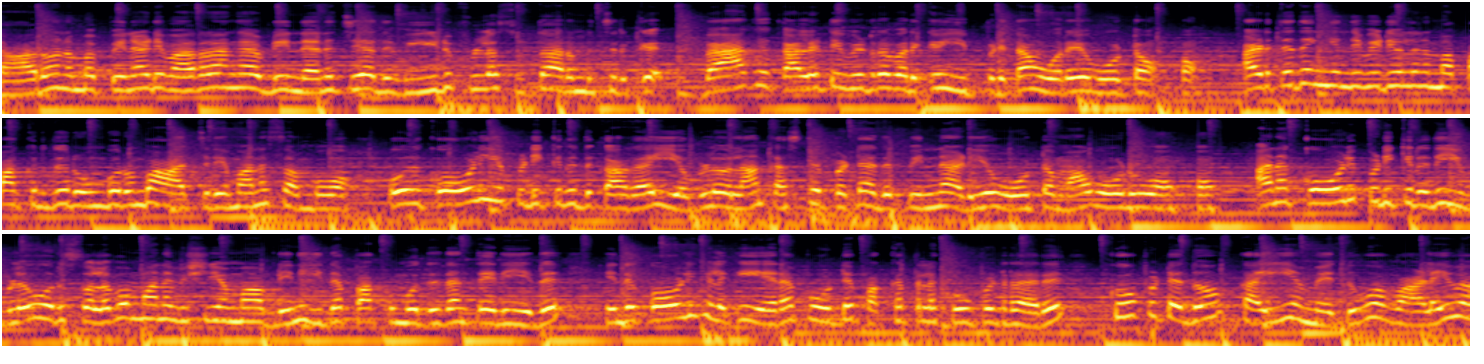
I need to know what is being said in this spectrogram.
யாரோ நம்ம பின்னாடி வர்றாங்க அப்படின்னு நினச்சி அது வீடு ஃபுல்லாக சுத்த ஆரம்பிச்சிருக்கு. பேக்கை கழட்டி விடுற வரைக்கும் இப்படி தான் ஒரே ஓட்டம். அடுத்தது இங்கே இந்த வீடியோவில் நம்ம பார்க்குறது ரொம்ப ரொம்ப ஆச்சரியமான சம்பவம். ஒரு கோழியை பிடிக்கிறதுக்காக எவ்வளோலாம் கஷ்டப்பட்டு அது பின்னாடியே ஓட்டமாக ஓடுவோம். ஆனால் கோழி பிடிக்கிறது இவ்வளோ ஒரு சுலபமான விஷயமா அப்படின்னு இதை பார்க்கும்போது தான் தெரியுது. இந்த கோழிகளுக்கு எரை போட்டு பக்கத்தில் கூப்பிடுறாரு. கூப்பிட்டதும் கையை மெதுவாக வளைவை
